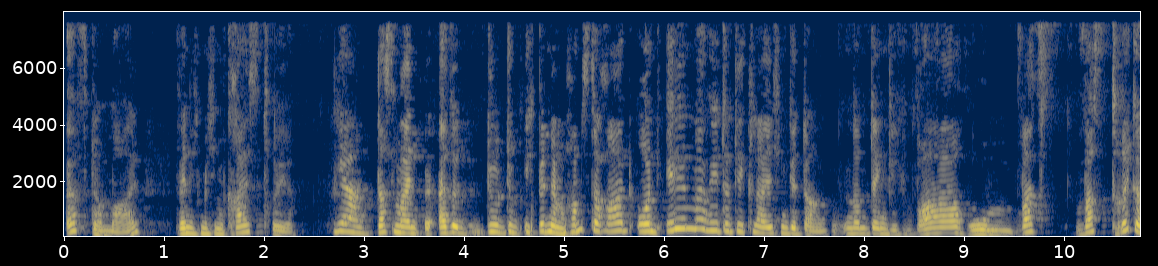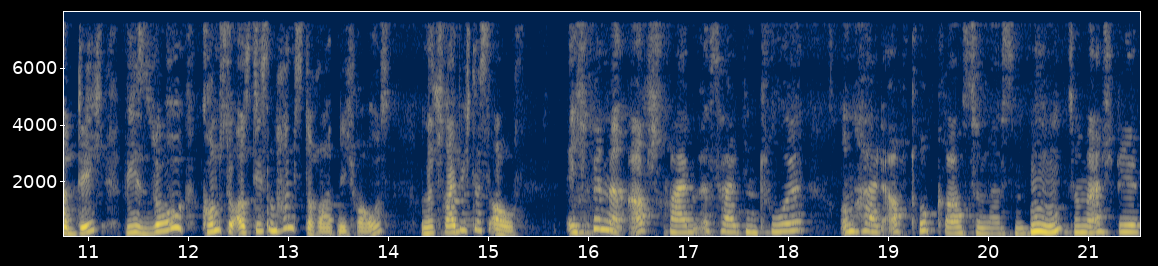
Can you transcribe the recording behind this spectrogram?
öfter mal, wenn ich mich im Kreis drehe. Ja. Das mein, also du, du, ich bin im Hamsterrad und immer wieder die gleichen Gedanken. Und dann denke ich, warum? Was, was triggert dich? Wieso kommst du aus diesem Hamsterrad nicht raus? Und dann schreibe ich das auf. Ich finde, Aufschreiben ist halt ein Tool, um halt auch Druck rauszulassen. Mhm. Zum Beispiel,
